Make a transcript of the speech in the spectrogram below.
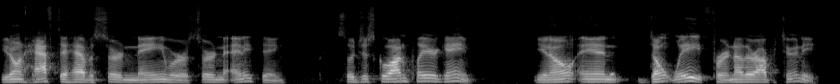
You don't have to have a certain name or a certain anything. So just go out and play your game. You know, and don't wait for another opportunity.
